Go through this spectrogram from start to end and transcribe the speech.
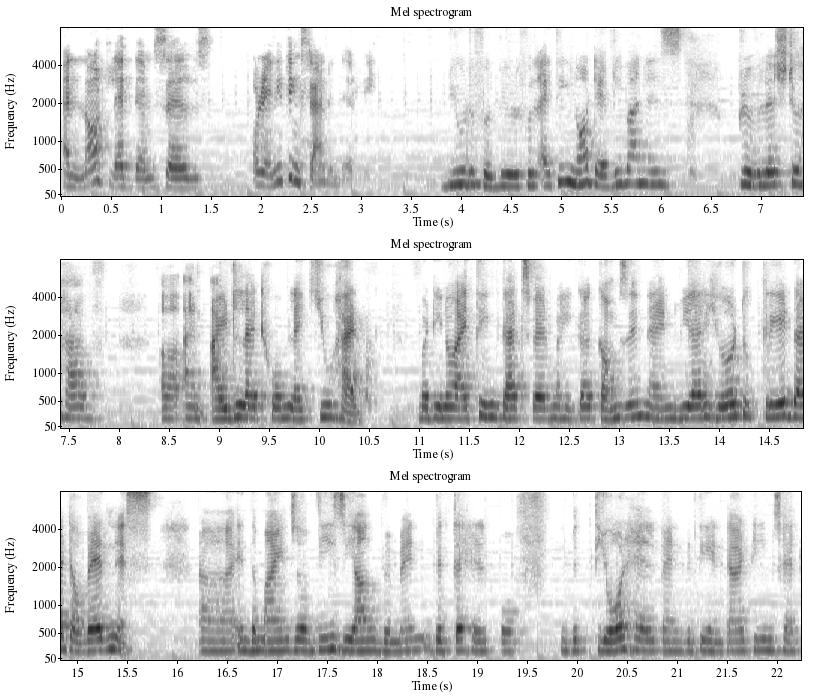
and not let themselves or anything stand in their way. Beautiful, beautiful. I think not everyone is privileged to have uh, an idol at home like you had. But you know, I think that's where Mahika comes in, and we are here to create that awareness uh, in the minds of these young women with the help of, with your help and with the entire team's help.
